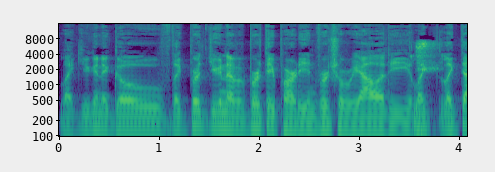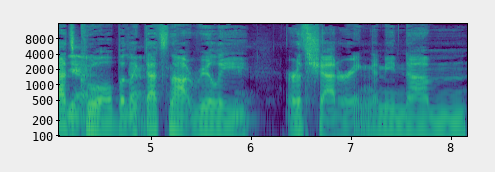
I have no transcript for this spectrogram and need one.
like you're gonna go like birth, you're gonna have a birthday party in virtual reality like like that's yeah, cool but like yeah. that's not really yeah. earth shattering i mean um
